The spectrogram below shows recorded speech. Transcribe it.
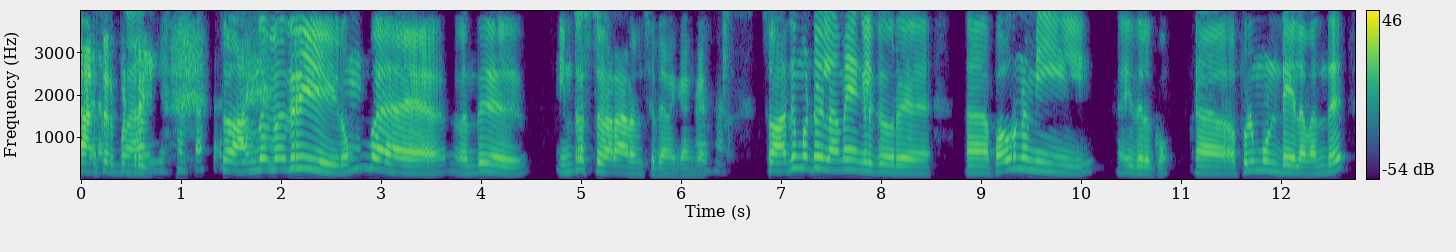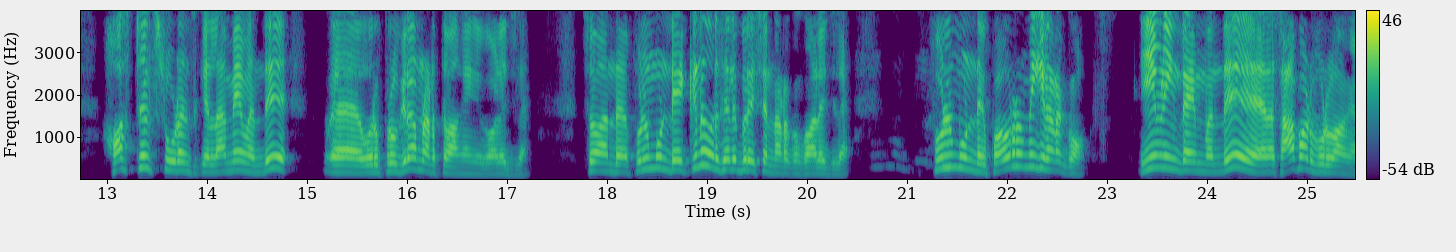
டார்ச்சர் பண்றீங்க? ஸோ அந்த மாதிரி ரொம்ப வந்து இன்ட்ரெஸ்ட் வர ஆரம்பிச்சது எனக்கு அங்கே. ஸோ அது மட்டும் இல்லாமல் எங்களுக்கு ஒரு பௌர்ணமி இது இருக்கும். ஃபுல் மூன் டேல வந்து ஹாஸ்டல் ஸ்டூடெண்ட்ஸ்க்கு எல்லாமே வந்து ஒரு ப்ரோக்ராம் நடத்துவாங்க எங்கள் காலேஜில் ஸோ அந்த ஃபுல் மூன் டேக்குன்னு ஒரு செலிப்ரேஷன் நடக்கும் காலேஜில் ஃபுல் மூன் டே பௌர்ணமிக்கு நடக்கும். ஈவினிங் டைம் வந்து சாப்பாடு போடுவாங்க.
